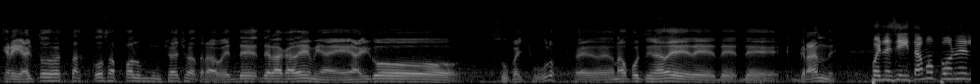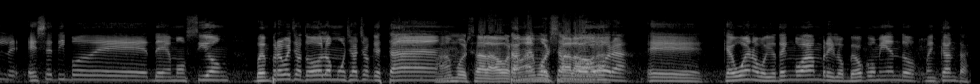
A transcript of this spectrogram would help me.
crear todas estas cosas para los muchachos a través de, de la academia es algo súper chulo. O sea, es una oportunidad de, de- de- de grande. Pues necesitamos ponerle ese tipo de, de emoción. Buen provecho a todos los muchachos que están, Vamos a almorzar ahora, están vamos a almorzar almorzando ahora. ahora. Eh, qué bueno, porque yo tengo hambre y los veo comiendo. Me encanta.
